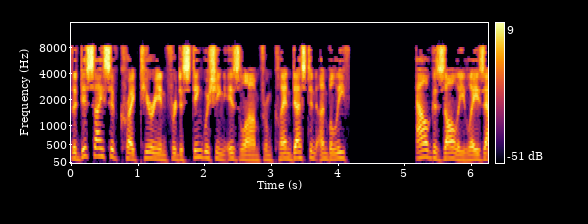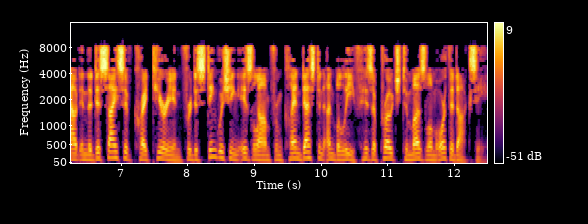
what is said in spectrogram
The decisive criterion for distinguishing Islam from clandestine unbelief Al-Ghazali lays out in the decisive criterion for distinguishing Islam from clandestine unbelief his approach to Muslim orthodoxy.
